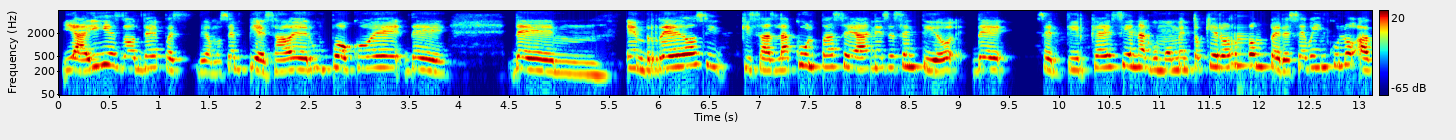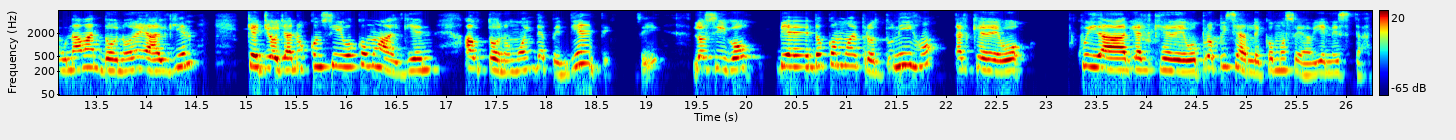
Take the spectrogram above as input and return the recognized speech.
Y ahí es donde, pues, digamos, empieza a haber un poco de, de, mm, enredos y quizás la culpa sea en ese sentido de sentir que si en algún momento quiero romper ese vínculo, hago un abandono de alguien que yo ya no concibo como alguien autónomo e independiente, ¿sí? Lo sigo viendo como de pronto un hijo al que debo cuidar y al que debo propiciarle como sea bienestar.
